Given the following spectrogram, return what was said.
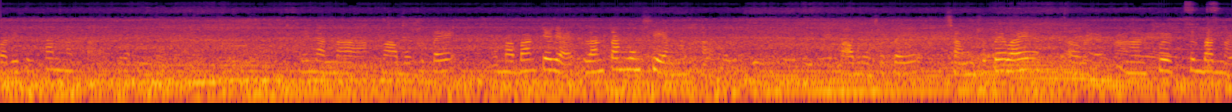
วัสดีทุกท่านนะคะสวัสดีค่ะนี่นันมามาหมูสะเต๊ะมาบ้านเจ๊ใหญ่ร้านตั้งลงเสียงนะคะมาหมูสะเต๊ะสั่งหมูสะเต๊ะไว้เอ่องานช่วยขึ้นบ้านใหม่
